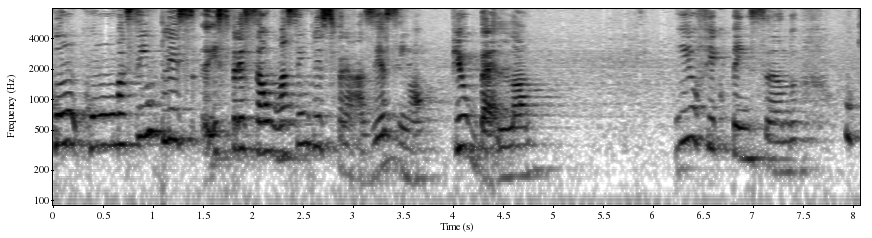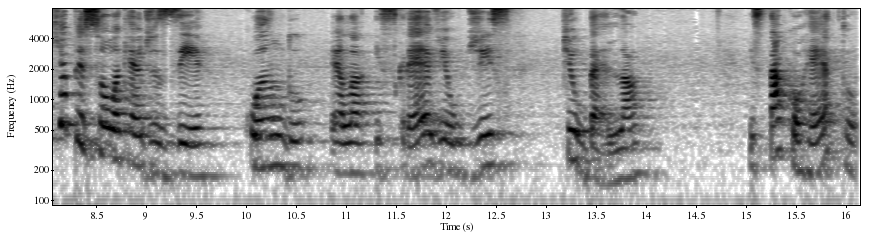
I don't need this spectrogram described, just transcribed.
com, com uma simples expressão, uma simples frase, assim, ó, più bella. E eu fico pensando, o que a pessoa quer dizer quando ela escreve ou diz più bella? Está correto?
